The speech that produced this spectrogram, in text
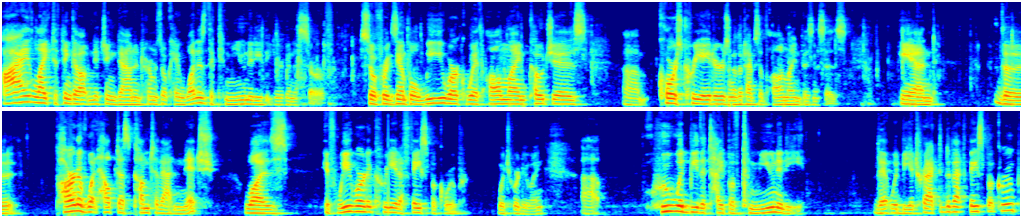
I like to think about niching down in terms of, okay, what is the community that you're going to serve? So, for example, we work with online coaches, um, course creators, and other types of online businesses And the part of what helped us come to that niche was if we were to create a Facebook group, which we're doing, uh, who would be the type of community that would be attracted to that Facebook group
